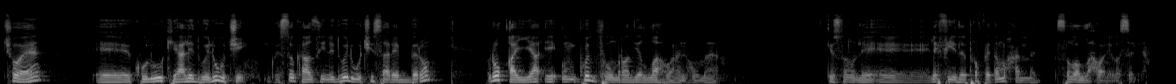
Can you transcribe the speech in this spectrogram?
cioè eh, colui che ha le due luci. In questo caso le due luci sarebbero Ruqayya e Um Kulthum radiallahu anhuma, che sono le, eh, le figlie del profeta Muhammad sallallahu alaihi wasallam.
